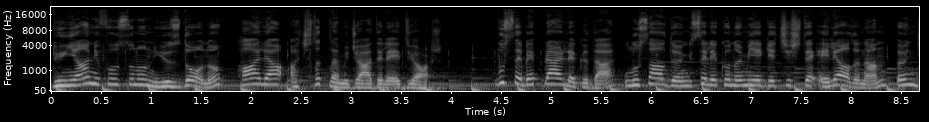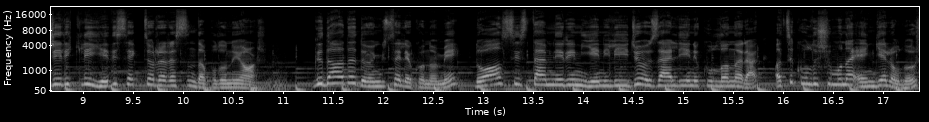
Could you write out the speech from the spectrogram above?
dünya nüfusunun %10'u hala açlıkla mücadele ediyor. Bu sebeplerle gıda, ulusal döngüsel ekonomiye geçişte ele alınan öncelikli 7 sektör arasında bulunuyor. Gıdada döngüsel ekonomi, doğal sistemlerin yenileyici özelliğini kullanarak atık oluşumuna engel olur,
